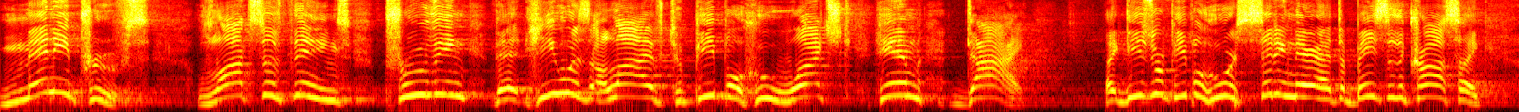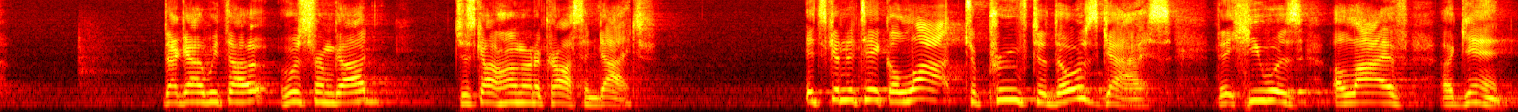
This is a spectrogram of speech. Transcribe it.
many proofs, lots of things proving that he was alive to people who watched him die. Like these were people who were sitting there at the base of the cross, like, that guy we thought was from God just got hung on a cross and died. It's going to take a lot to prove to those guys that he was alive again.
